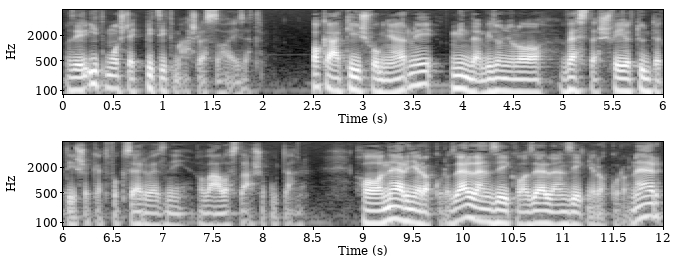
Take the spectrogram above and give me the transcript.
azért itt most egy picit más lesz a helyzet. Akár ki is fog nyerni, minden bizonyal a vesztes fél tüntetéseket fog szervezni a választások után. Ha a NER nyer, akkor az ellenzék, ha az ellenzék nyer, akkor a NER.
